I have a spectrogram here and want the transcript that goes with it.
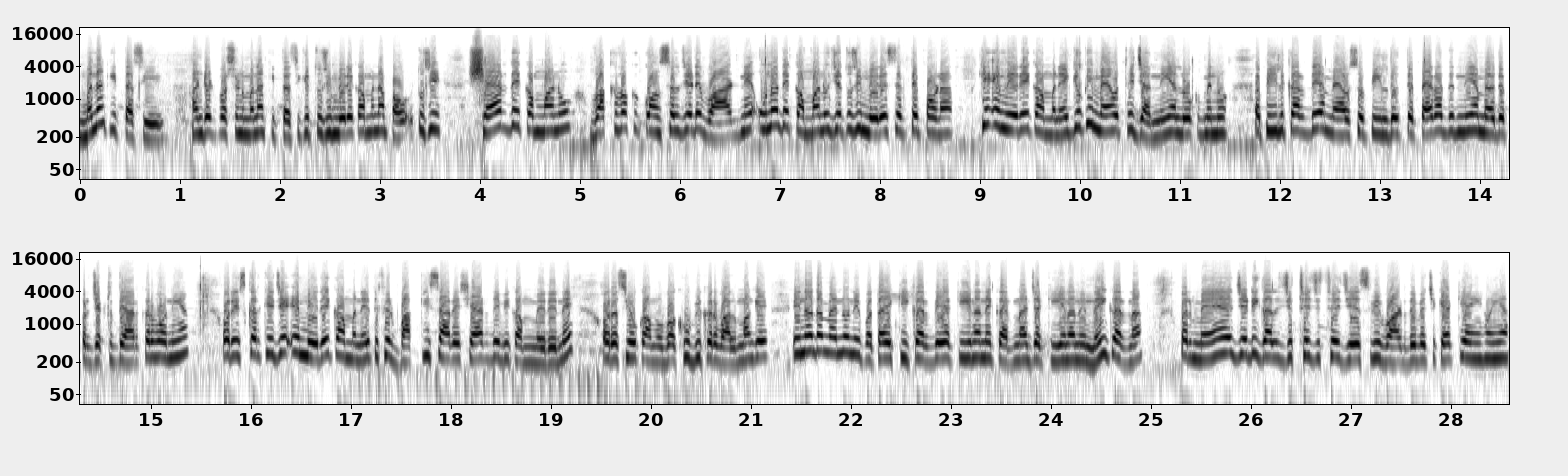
ਮਨਾ ਕੀਤਾ ਸੀ 100% ਮਨਾ ਕੀਤਾ ਸੀ ਕਿ ਤੁਸੀਂ ਮੇਰੇ ਕੰਮ ਨਾ ਪਾਓ। ਤੁਸੀਂ ਸ਼ਹਿਰ ਦੇ ਕੰਮਾਂ ਨੂੰ, ਵੱਖ-ਵੱਖ ਕੌਂਸਲ ਜਿਹੜੇ ਵਾਰਡ ਨੇ, ਉਹਨਾਂ ਦੇ ਕੰਮਾਂ ਨੂੰ ਜੇ ਤੁਸੀਂ ਮੇਰੇ ਸਿਰ ਤੇ ਪਾਉਣਾ, ਕਿ ਇਹ ਮੇਰੇ ਕੰਮ ਨੇ, ਕਿਉਂਕਿ ਮੈਂ ਉੱਥੇ ਜਾਂਦੀ ਆ। ਲੋਕ ਮੈਨੂੰ ਅਪੀਲ ਕਰਦੇ ਆ, ਮੈਂ ਉਸ ਅਪੀਲ ਦੇ ਉੱਤੇ ਪਹਿਰਾ ਦਿੰਦੀ ਆ, ਮੈਂ ਉਹਦੇ ਪ੍ਰੋਜੈਕਟ ਤਿਆਰ ਕਰਵਾਉਣੀ ਆ। ਔਰ ਇਸ ਕਰਕੇ ਜੇ ਇਹ ਮੇਰੇ ਕੰਮ ਨੇ, ਤੇ ਫਿਰ ਬਾਕੀ ਸਾਰੇ ਸ਼ਹਿਰ ਦੇ ਵੀ ਕੰਮ ਮੇਰੇ ਨੇ, ਔਰ ਅਸੀਂ ਉਹ ਕੰਮ ਬਖੂਬੀ ਕਰਵਾ ਲਵਾਂਗੇ। ਇਹਨਾਂ ਦਾ ਮੈਨੂੰ ਨਹੀਂ ਪਤਾ ਇਹ ਕੀ ਕਰਦੇ ਆ, ਕੀ ਇਹਨਾਂ ਨੇ ਕਰਨਾ ਜਾਂ ਕੀ ਇਹਨਾਂ ਨੇ ਨਹੀਂ ਕਰਨਾ। ਪਰ ਮੈਂ ਜਿਹੜੀ ਗੱਲ ਜਿੱਥੇ ਜਿੱਥੇ ਜਿਸ ਵਾਰਡ ਦੇ ਵਿੱਚ ਕਹਿ ਕੇ ਆਈ ਹੋਈ ਆ,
